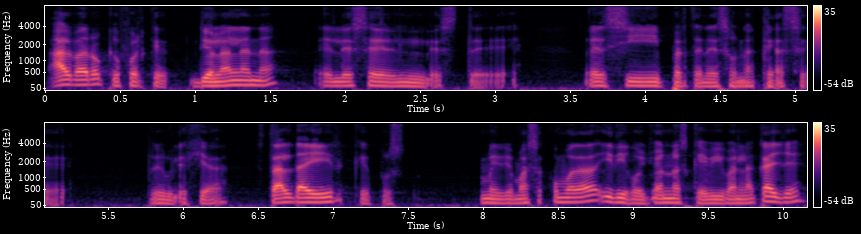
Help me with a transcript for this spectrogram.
Álvaro, que fue el que dio la lana, él es el, este, él sí pertenece a una clase privilegiada. Está Aldair, que pues medio más acomodada, y digo, yo no es que viva en la calle,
